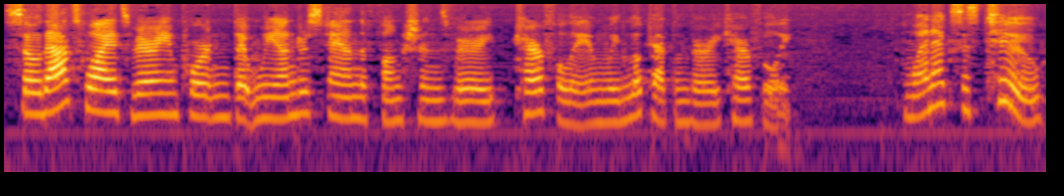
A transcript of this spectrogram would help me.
So that's why it's very important that we understand the functions very carefully and we look at them very carefully. When x is 2,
